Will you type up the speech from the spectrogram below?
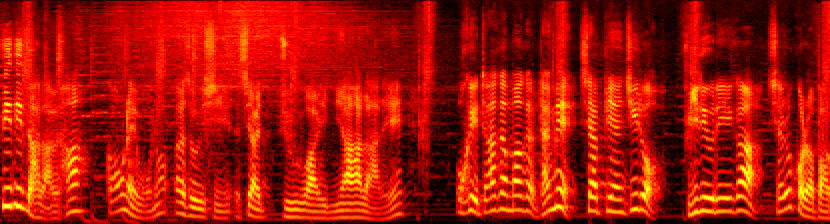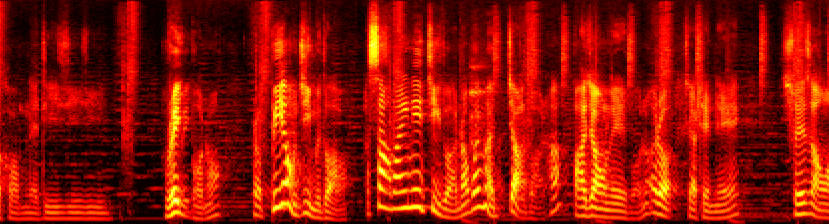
သိသိသာသာပဲဟာကောင်းတယ်ပေါ့နော်အဲ့ဆိုလို့ရှိရင်ဆရာ viewer တွေများလာတယ် okay target market ဒါပေမဲ့ဆရာပြန်ကြည့်တော့ဗီဒီယိုတွေကဆရာတို့ခေါ်တာပါခေါ်မလဲဒီဒီ rate ပေါ့နော်အဲ့ တော့ပြီးအောင်ကြည့်မသွားအောင်အစာပိုင်းလေးကြည့်သွားနောက်ပိုင်းမှာကျသွားတာဟာဘာကြောင့်လဲပေါ့နော်အဲ့တော့ဆရာထင်တယ်ဆွဲဆောင်ရ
